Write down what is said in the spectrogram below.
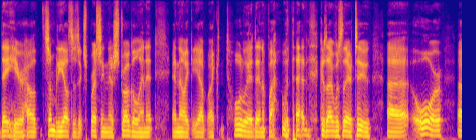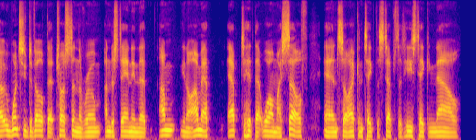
they hear how somebody else is expressing their struggle in it, and they're like, "Yeah, I can totally identify with that because I was there too." Uh, or uh, once you develop that trust in the room, understanding that I'm, you know, I'm apt, apt to hit that wall myself, and so I can take the steps that he's taking now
